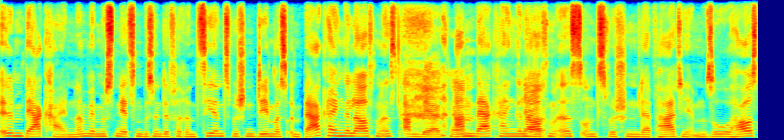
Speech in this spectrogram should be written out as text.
im Berghain. Ne? Wir müssen jetzt ein bisschen differenzieren zwischen dem, was im Berghain gelaufen ist, am Berghain, am Berghain gelaufen ja. ist und zwischen der Party im Soho-Haus.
